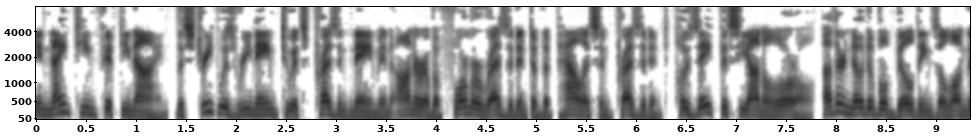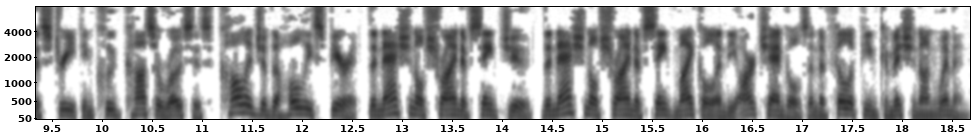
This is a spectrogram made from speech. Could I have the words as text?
In 1959, the street was renamed to its present name in honor of a former resident of the palace and president, José Paciano Laurel. Other notable buildings along the street include Casa Roces, College of the Holy Spirit, the National Shrine of St. Jude, the National Shrine of St. Michael and the Archangels and the Philippine Commission on Women.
